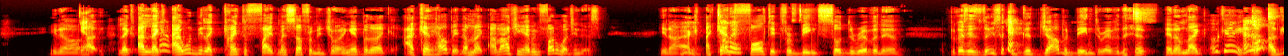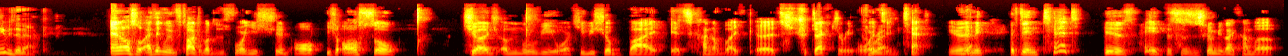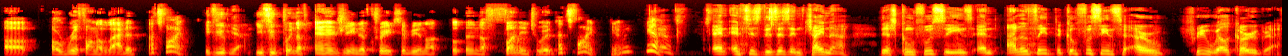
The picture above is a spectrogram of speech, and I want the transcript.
You know, Yeah. I, like I like Sure. I would be like trying to fight myself from enjoying it, but like I can't help it. I'm like I'm actually having fun watching this. You know, Hmm, I, I can't okay. fault it for being so derivative because it's doing such a good job at being derivative, and I'm like, okay, I'll. I'll give you to that. And also, I think we've talked about this before. You should all you should also judge a movie or a TV show by its kind of like uh, its trajectory or Correct. its intent. You know what Yeah. I mean? If the intent is, hey, this is just going to be like kind of a, a a riff on Aladdin, that's fine. If you Yeah. if you put enough energy, enough creativity, enough enough fun into it, that's fine. You know what I mean? Yeah. Yeah. And and since this is in China, there's kung fu scenes, and honestly, the kung fu scenes are pretty well choreographed.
